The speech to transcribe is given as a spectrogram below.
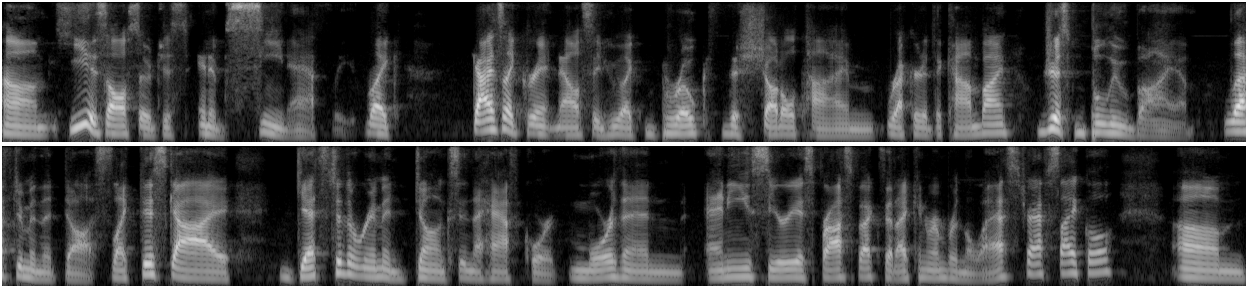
Um, he is also just an obscene athlete. Like guys like Grant Nelson, who like broke the shuttle time record at the combine, just blew by him, left him in the dust. Like this guy gets to the rim and dunks in the half court more than any serious prospect that I can remember in the last draft cycle. Um,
